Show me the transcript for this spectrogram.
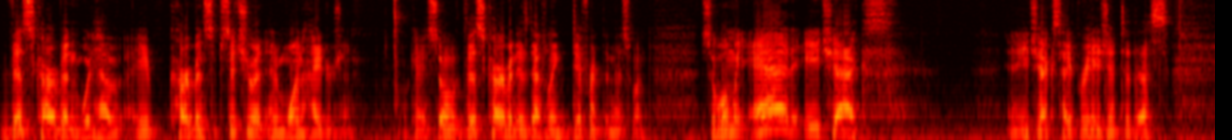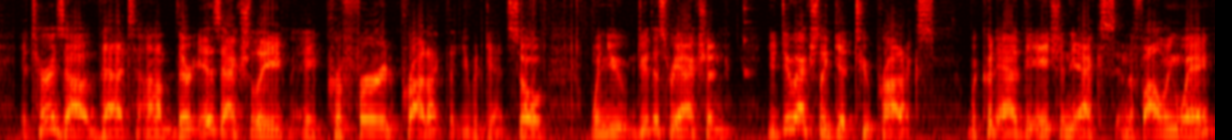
This carbon would have a carbon substituent and one hydrogen. Okay, so this carbon is definitely different than this one. So when we add HX, an HX type reagent to this, it turns out that um, there is actually a preferred product that you would get. So when you do this reaction, you do actually get two products. We could add the H and the X in the following way,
